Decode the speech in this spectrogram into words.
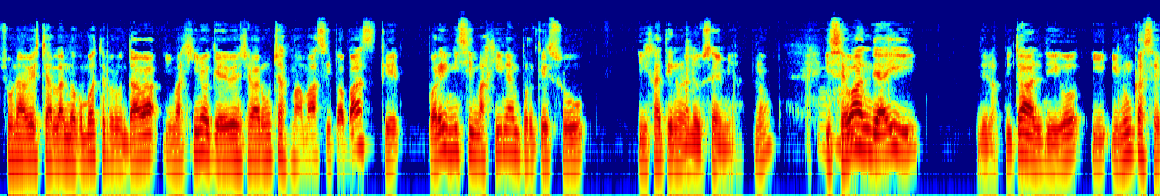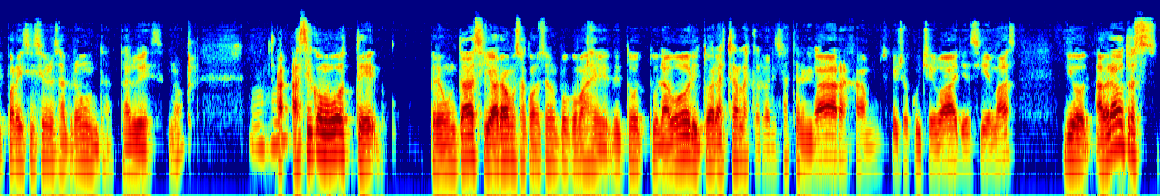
Yo una vez charlando con vos te preguntaba, imagino que deben llegar muchas mamás y papás que por ahí ni se imaginan por qué su hija tiene una leucemia, ¿no? Y se van de ahí, del hospital, digo, y, nunca se por ahí se hicieron esa pregunta, tal vez, ¿no? Así como vos te preguntás, y ahora vamos a conocer un poco más de, de toda tu labor y todas las charlas que organizaste en el Garraham, que yo escuché varias y demás, digo, ¿habrá otras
